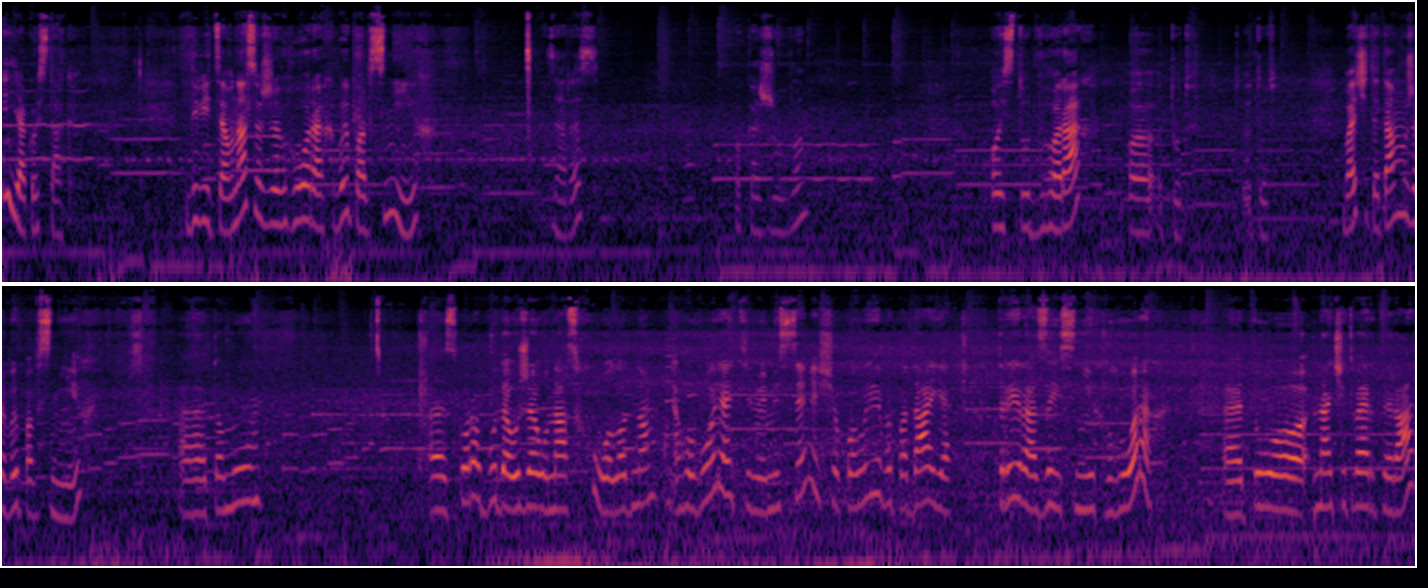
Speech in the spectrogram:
і якось так. Дивіться, у нас вже в горах випав сніг. Зараз покажу вам. Ось тут в горах, тут, тут. Бачите, там вже випав сніг. Е, Тому Скоро буде вже у нас холодно. Говорять місцеві, що коли випадає три рази сніг в горах, е, то на четвертий раз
